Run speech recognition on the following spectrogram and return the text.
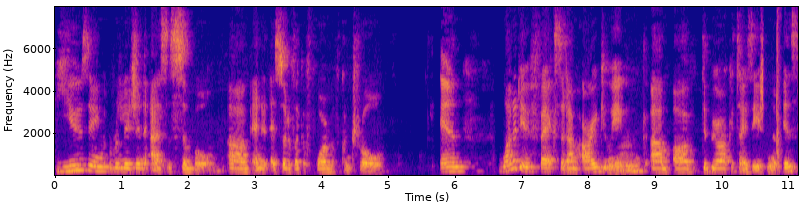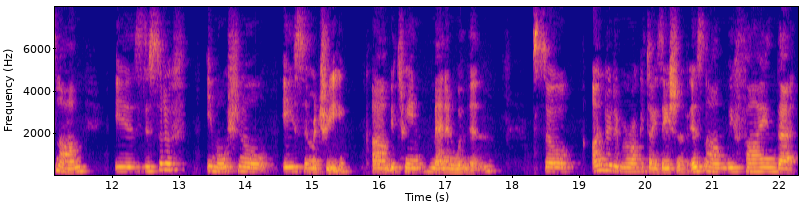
using religion as a symbol um, and as sort of like a form of control. And one of the effects that I'm arguing um, of the bureaucratization of Islam is this sort of emotional asymmetry um, between men and women. So, under the bureaucratization of Islam, we find that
